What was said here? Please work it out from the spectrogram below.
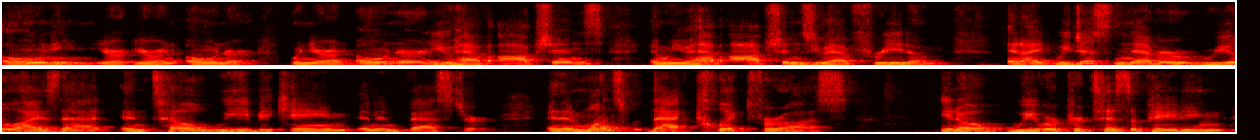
owning you're you're an owner when you're an owner you have options and when you have options you have freedom and i we just never realized that until we became an investor. And then once that clicked for us you know we were participating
